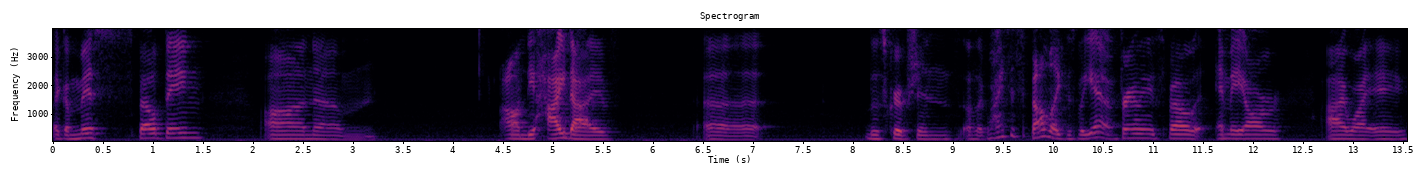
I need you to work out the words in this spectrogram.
like a misspelled thing on um on the high dive uh descriptions. I was like, why is it spelled like this? But yeah, apparently it's spelled M A R I Y A.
